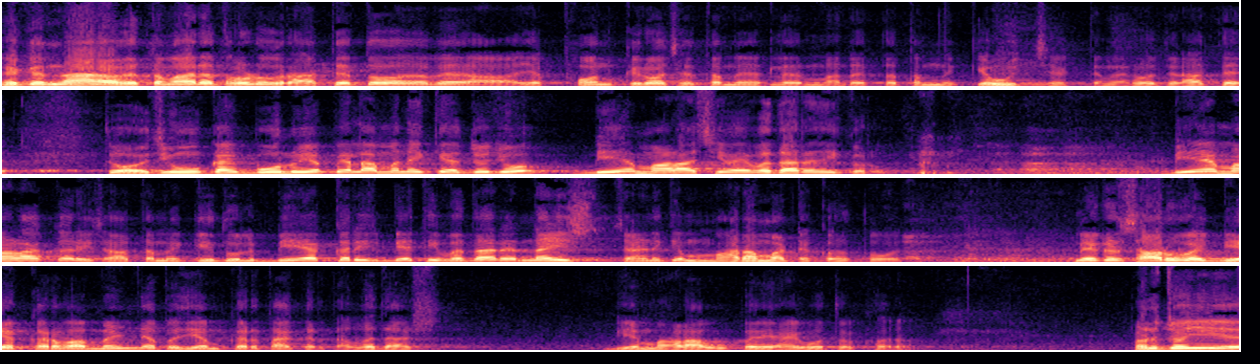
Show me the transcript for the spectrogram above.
મેં કે ના, હવે તમારે થોડું, રાતે તો હવે એક ફોન કર્યો છે તમે, એટલે મારે તો તમને કેવું જ છે કે તમે રોજ રાતે. તો હજી હું કાંઈ બોલું એ પહેલાં મને કે, જોજો, બે માળા સિવાય વધારે નહીં કરું. બે માળા કરીશ. હા તમે કીધું બે કરીશ બેથી વધારે નહીં જાણે કે મારા માટે કરતો હોય. મેં કહ્યું સારું ભાઈ, બે કરવા માંડ ને પછી એમ કરતા કરતા વધારશે બે માળા ઉપર આવ્યો તો ખરો. પણ જોઈએ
